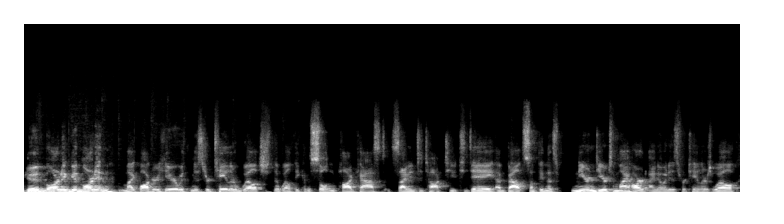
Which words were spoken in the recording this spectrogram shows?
Good morning. Good morning. Mike Walker here with Mr. Taylor Welch, the Wealthy Consultant Podcast. Excited to talk to you today about something that's near and dear to my heart. I know it is for Taylor as well.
